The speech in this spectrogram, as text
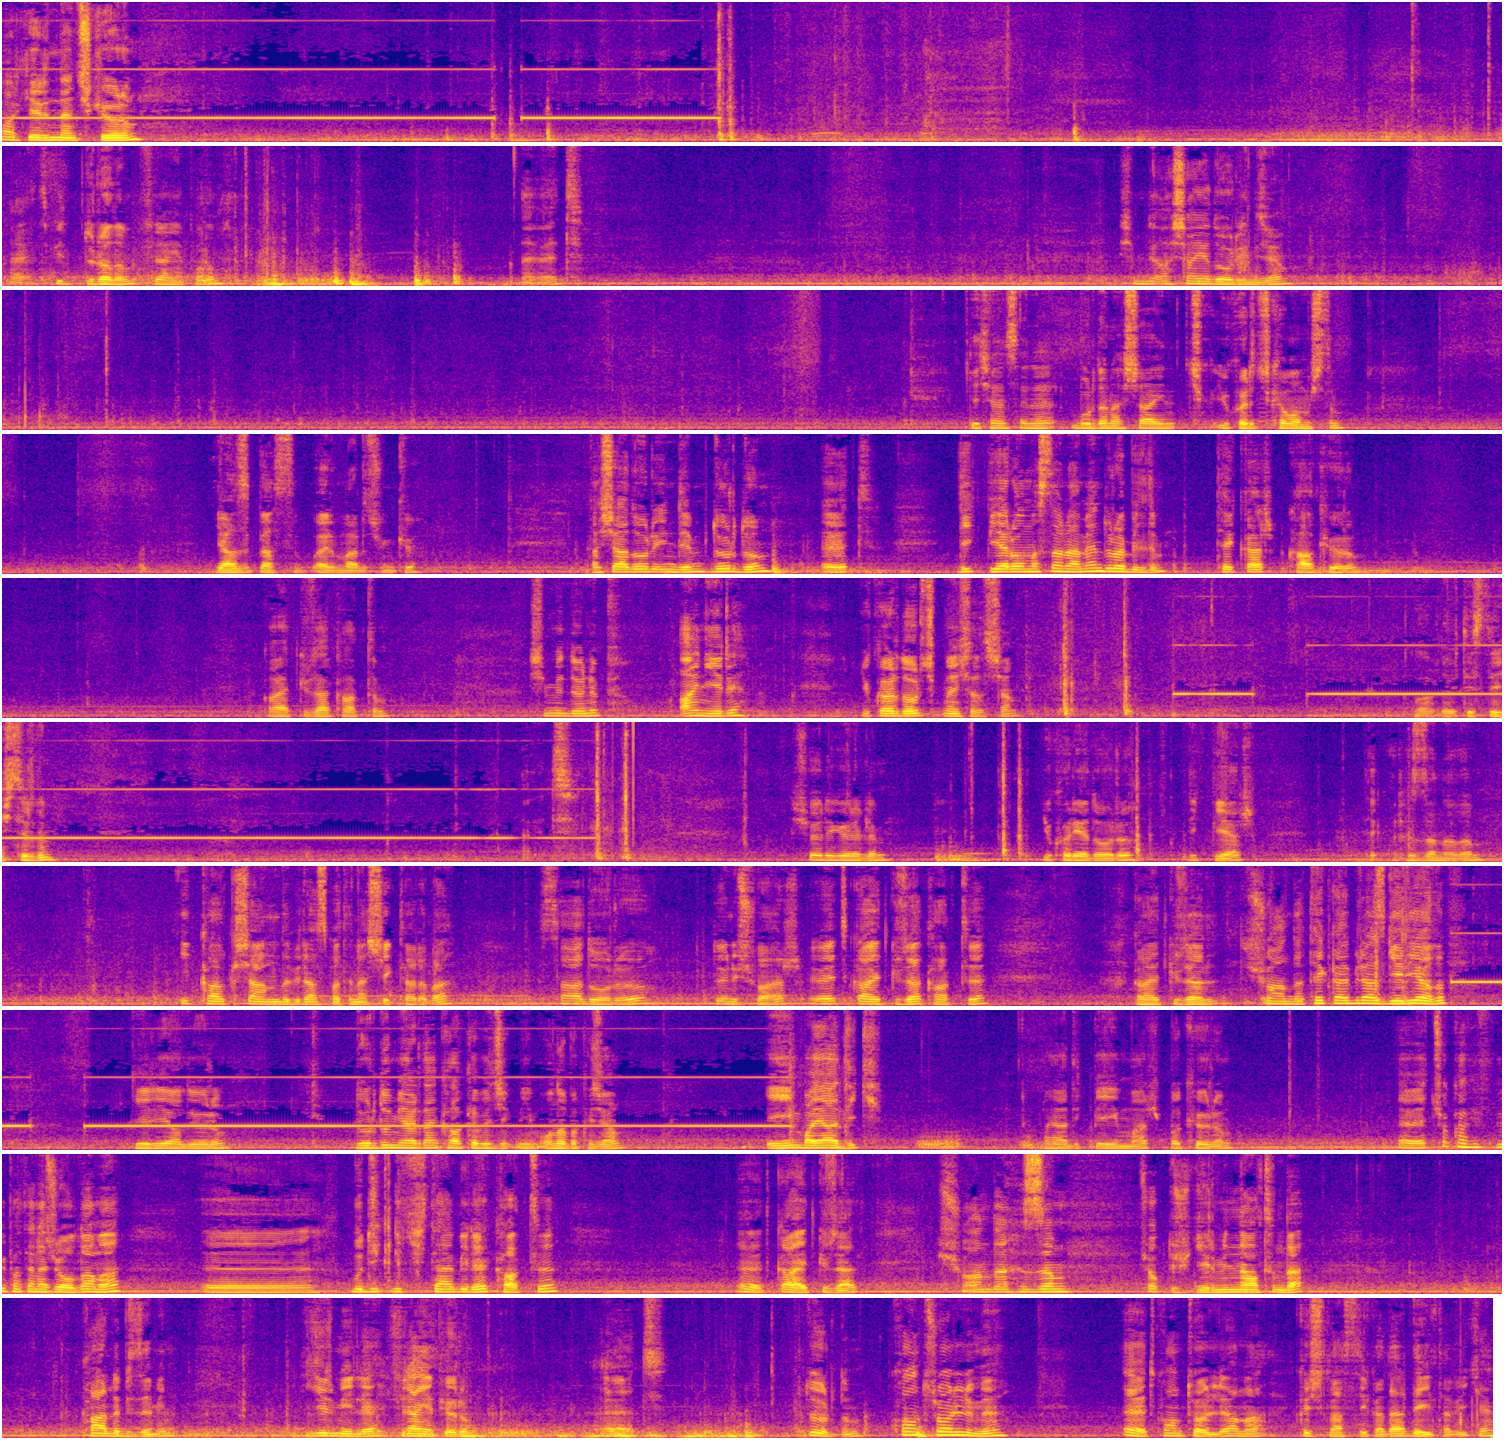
Park yerinden çıkıyorum. Evet, bir duralım, fren yapalım. Evet. Şimdi aşağıya doğru ineceğim. Geçen sene buradan aşağı in, çık- yukarı çıkamamıştım. Yazlık lastiklerim vardı çünkü. Aşağı doğru indim, durdum. Evet. Dik bir yer olmasına rağmen durabildim. Tekrar kalkıyorum. Gayet güzel kalktım. Şimdi dönüp aynı yeri yukarı doğru çıkmaya çalışacağım. Bu arada vites değiştirdim. Şöyle görelim. Yukarıya doğru dik bir yer. Tekrar hızlanalım. İlk kalkış anında biraz patinaj çekti araba. Sağa doğru dönüş var. Evet gayet güzel kalktı. Gayet güzel. Şu anda tekrar biraz geriye alıp geriye alıyorum. Durduğum yerden kalkabilecek miyim ona bakacağım. Eğim bayağı dik. Bayağı dik bir eğim var. Bakıyorum. Evet çok hafif bir patinaj oldu ama eee, bu diklikten bile kalktı. Evet gayet güzel. Şu anda hızım çok düşük 20'nin altında. Karlı bir zemin. 20 ile fren yapıyorum. Evet. Durdum. Kontrollü mü? Evet kontrollü ama kış lastiği kadar değil tabii ki.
